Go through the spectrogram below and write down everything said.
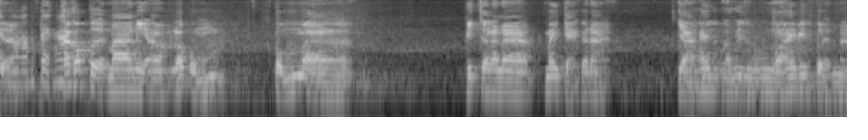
กเหรอคะมันแตกง่ายถ้าเขาเปิดมานี่เอาแล้วผมผมเอ่อพิจารณาไม่แก่ก็ได้ อยากให้เราไม่รู้ขอให้พี่เปิดมา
